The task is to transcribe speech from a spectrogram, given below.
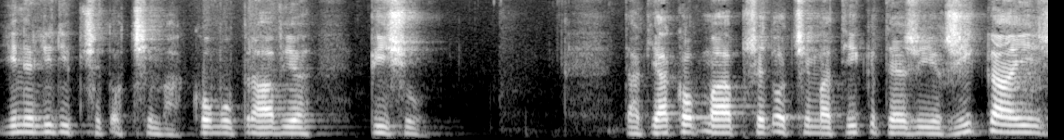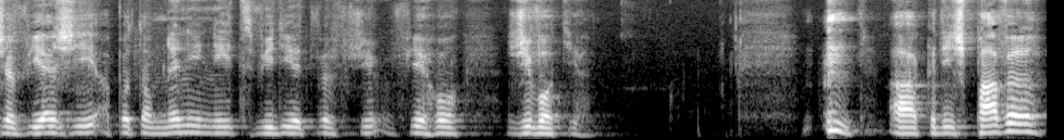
jiné lidi před očima, komu právě píšu. Tak Jakob má před očima ty, kteří říkají, že věří a potom není nic vidět v jeho životě. A když Pavel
